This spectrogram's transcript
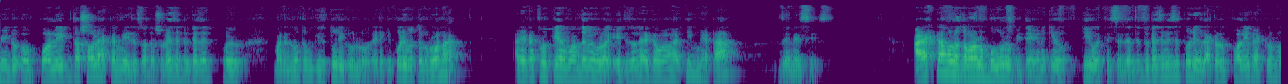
মেডু, পলিপ দশা হলো একটা মেডুসা দশা হলো, এই যে দুইটা যে মানে নতুন কিছু তৈরি করল, এটা কি পরিবর্তন হলো না? আর এটা প্রক্রিয়ার মাধ্যমে হলো এই জন্য একে বলা হয় কি? মেটাজেনেসিস আরেকটা হলো তোমার হলো বহুরূপিতা, এখানে কি কি হইতেছে? যে দুটা জিনিস তৈরি হলো, একটা হলো পলিপ একটা হলো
